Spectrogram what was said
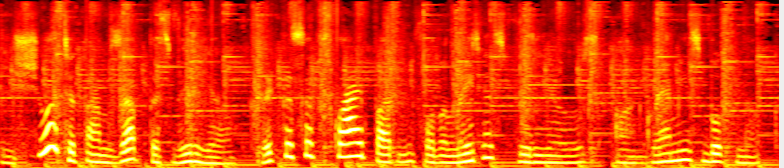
Be sure to thumbs up this video. Click the subscribe button for the latest videos on Grammy's Book Nook.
